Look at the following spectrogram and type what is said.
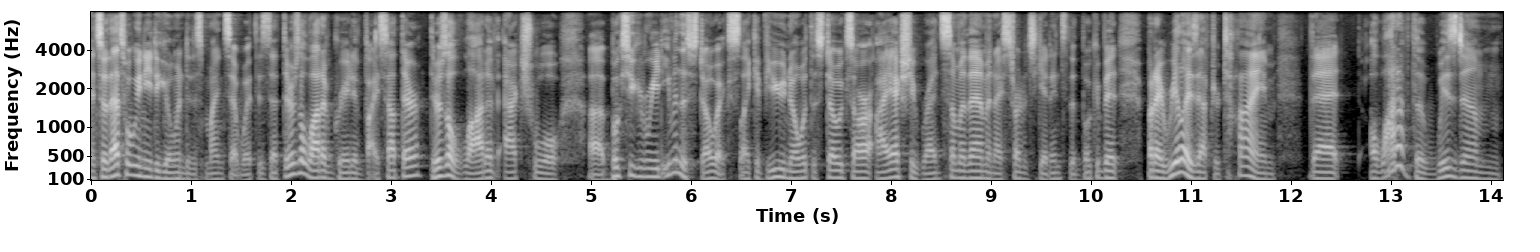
And so that's what we need to go into this mindset with is that there's a lot of great advice out there. There's a lot of actual uh, books you can read, even the Stoics. Like if you know what the Stoics are, I actually read some of them and I started to get into the book a bit. But I realized after time that a lot of the wisdom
